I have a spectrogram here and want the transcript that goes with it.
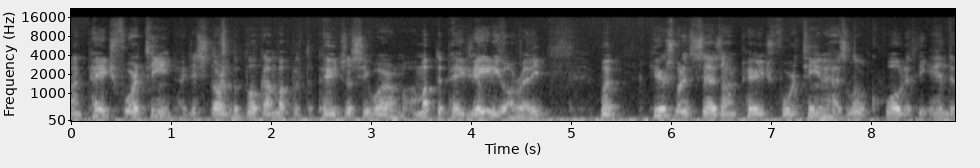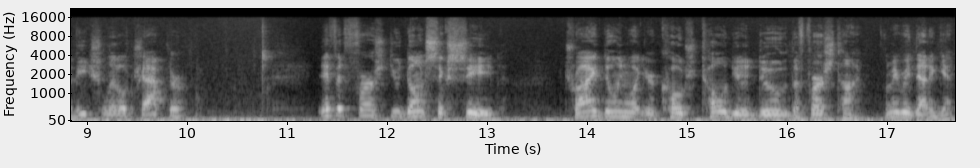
on page 14, I just started the book. I'm up at the page, let's see where I'm, I'm up to page 80 already. But here's what it says on page 14. It has a little quote at the end of each little chapter. If at first you don't succeed, try doing what your coach told you to do the first time. Let me read that again.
